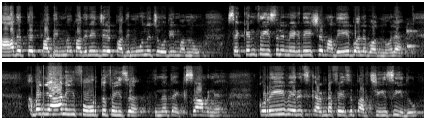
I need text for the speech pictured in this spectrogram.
ആദ്യത്തെ പതിമ പതിനഞ്ചിൽ പതിമൂന്ന് ചോദ്യം വന്നു. സെക്കൻഡ് ഫേസിലും ഏകദേശം അതേപോലെ വന്നു അല്ലേ? അപ്പം ഞാൻ ഈ ഫോർത്ത് ഫേസ് ഇന്നത്തെ എക്സാമിന് കുറേ പേര് കറണ്ട് അഫയേഴ്സ് പർച്ചേസ് ചെയ്തു.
